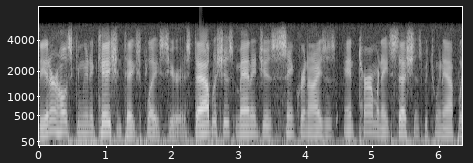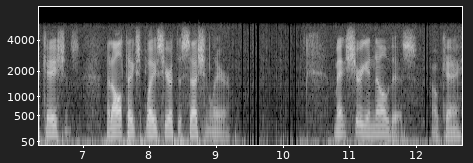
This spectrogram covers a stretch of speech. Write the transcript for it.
The interhost communication takes place here. Establishes, manages, synchronizes, and terminates sessions between applications. That all takes place here at the session layer. Make sure you know this. Okay.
